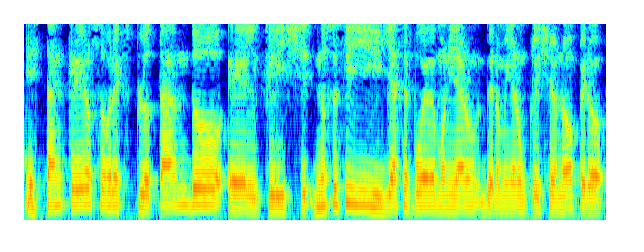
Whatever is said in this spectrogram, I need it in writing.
están creo sobreexplotando el cliché, no sé si ya se puede denominar, denominar un cliché o no, pero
